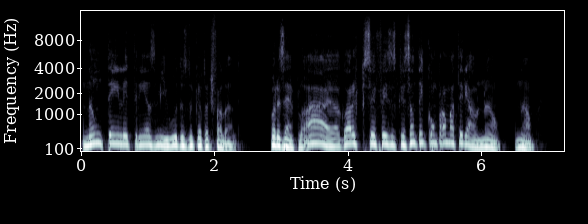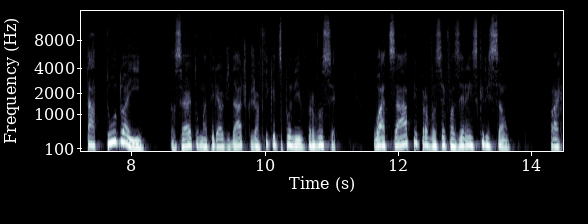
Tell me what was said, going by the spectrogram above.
não tem letrinhas miúdas no que eu estou te falando. Por exemplo, ah, agora que você fez inscrição tem que comprar o um material. Não, não. Tá tudo aí, tá certo? O material didático já fica disponível para você. O WhatsApp para você fazer a inscrição para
